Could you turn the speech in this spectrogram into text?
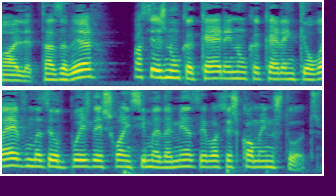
Olha, estás a ver? Vocês nunca querem, nunca querem que eu leve, mas eu depois deixo lá em cima da mesa e vocês comem-nos todos.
